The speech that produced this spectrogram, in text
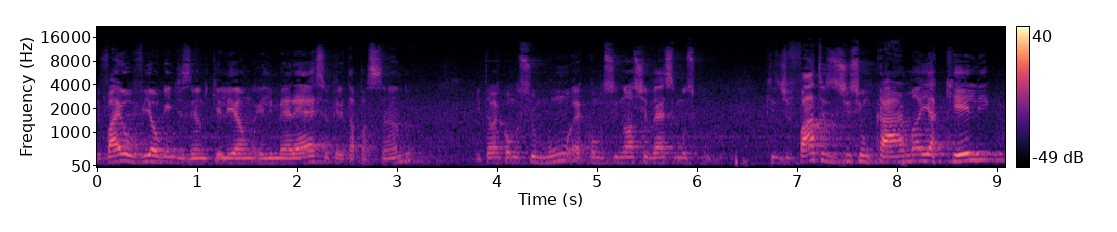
e vai ouvir alguém dizendo que ele, é um, ele merece o que ele está passando. Então é como se o mundo, é como se nós tivéssemos que de fato existisse um karma e aquele,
